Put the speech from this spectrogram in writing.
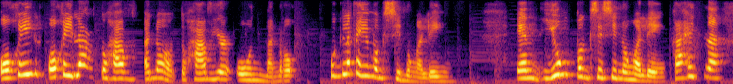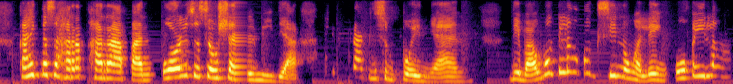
okay okay lang to have ano to have your own manok. Huwag lang kayo magsinungaling. And yung pagsisinungaling, kahit na kahit na sa harap-harapan or sa social media, natin sugpuin 'yan. 'Di ba? Huwag lang magsinungaling. Okay lang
